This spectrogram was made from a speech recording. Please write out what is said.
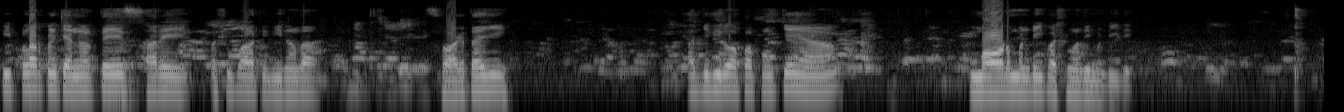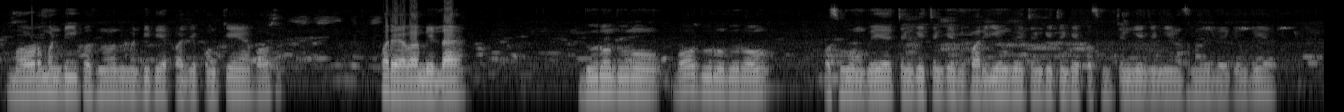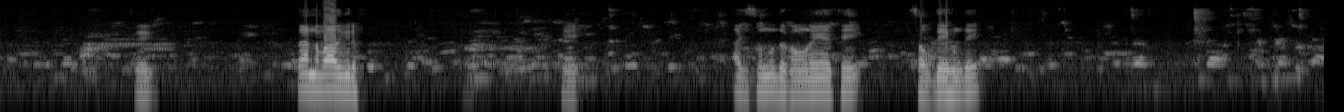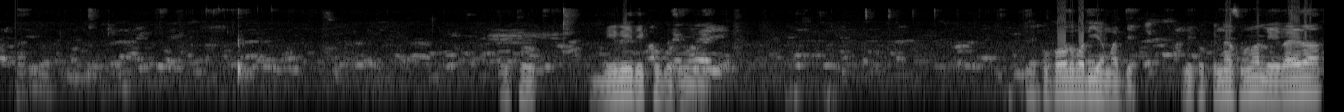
People ਅਰਪਨ channel ਤੇ ਸਾਰੇ ਪਸ਼ੂ ਪਾਲਕ ਵੀਰਾਂ ਦਾ ਸਵਾਗਤ ਹੈ ਜੀ। ਅੱਜ ਵੀਰੋ ਆਪਾਂ ਪਹੁੰਚੇ ਆ ਮੌੜ ਮੰਡੀ ਪਸ਼ੂਆਂ ਦੀ ਮੰਡੀ ਦੇ ਮੌੜ ਮੰਡੀ ਪਸ਼ੂਆਂ ਦੀ ਮੰਡੀ ਤੇ ਆਪਾਂ ਅੱਜ ਪਹੁੰਚੇ ਆ ਬਹੁਤ ਭਰਿਆ ਵਾ ਮੇਲਾ ਹੈ। ਦੂਰੋਂ ਦੂਰੋਂ, ਬਹੁਤ ਦੂਰੋਂ ਦੂਰੋਂ ਪਸ਼ੂ ਆਉਂਦੇ ਆ। ਚੰਗੇ ਚੰਗੇ ਵਪਾਰੀ ਆਉਂਦੇ ਚੰਗੇ ਚੰਗੇ ਪਸ਼ੂ ਚੰਗੀਆਂ ਚੰਗੀਆਂ ਨਸਲਾਂ ਦੇ ਲੈ ਕੇ ਆਉਂਦੇ ਆ। ਤੇ ਧੰਨਵਾਦ ਵੀਰ। ਤੇ ਅੱਜ ਤੁਹਾਨੂੰ ਦਿਖਾਉਣੇ ਆ ਇੱਥੇ ਸੌਦੇ ਹੁੰਦੇ। ਦੇਖੋ, ਮੇਵੇ ਦੇਖੋ ਪਸ਼ੂਆਂ ਦੇਖੋ, ਬਹੁਤ ਵਧੀਆ ਮੱਝ ਹੈ। ਦੇਖੋ, ਕਿੰਨਾ ਸੋਹਣਾ ਲੇਵਾ ਇਹਦਾ।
